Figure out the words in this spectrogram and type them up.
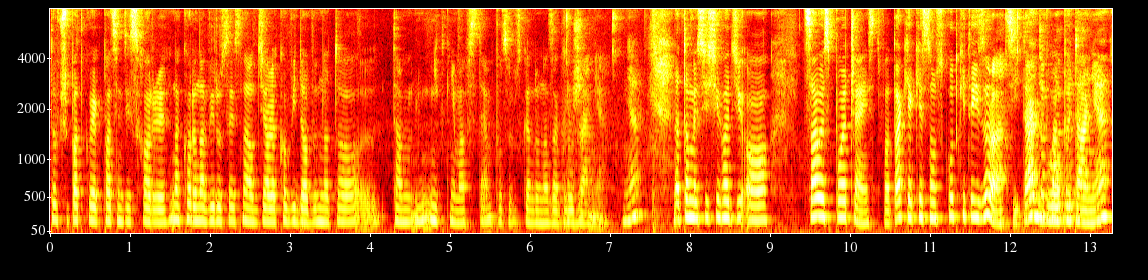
To w przypadku jak pacjent jest chory na koronawirusa, jest na oddziale covidowym, no to y, tam nikt nie ma wstępu ze względu na zagrożenie, nie? Natomiast jeśli chodzi o całe społeczeństwo, tak? Jakie są skutki tej izolacji, tak? No, Było pytanie.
